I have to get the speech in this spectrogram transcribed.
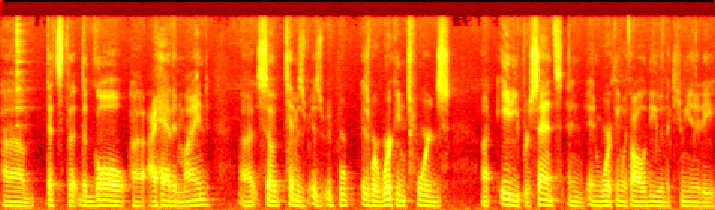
Um, that's the, the goal uh, I have in mind. Uh, so, Tim, as, as we're working towards uh, 80% and, and working with all of you in the community,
